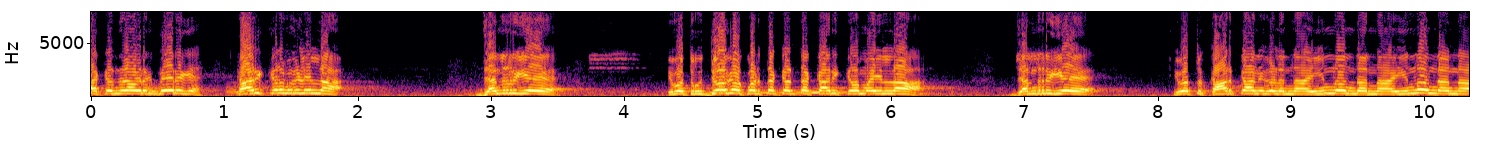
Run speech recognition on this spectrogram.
ಯಾಕಂದ್ರೆ ಅವ್ರಿಗೆ ಬೇರೆ ಕಾರ್ಯಕ್ರಮಗಳಿಲ್ಲ. ಜನರಿಗೆ ಇವತ್ತು ಉದ್ಯೋಗ ಕೊಡ್ತಕ್ಕಂಥ ಕಾರ್ಯಕ್ರಮ ಇಲ್ಲ. ಜನರಿಗೆ ಇವತ್ತು ಕಾರ್ಖಾನೆಗಳನ್ನು ಇನ್ನೊಂದನ್ನು ಇನ್ನೊಂದನ್ನು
